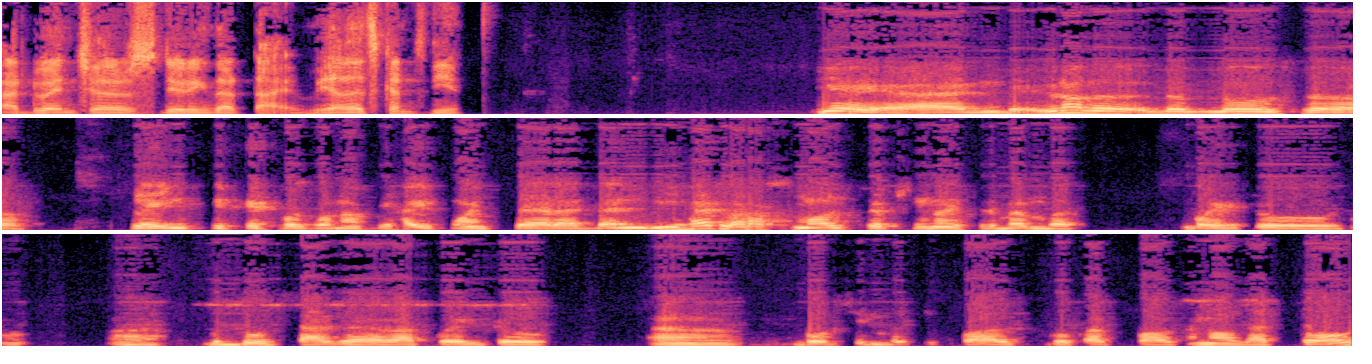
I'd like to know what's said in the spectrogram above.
adventures during that time. Yeah, let's continue. Yeah, yeah, and you know the, the those uh, playing cricket was one of the high points there. And then we had a lot of small trips. You know, if you remember, going to you know, uh, Dudh Sagar or going to uh, Godchinmalki Falls, Gokak Falls, and all that. So all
